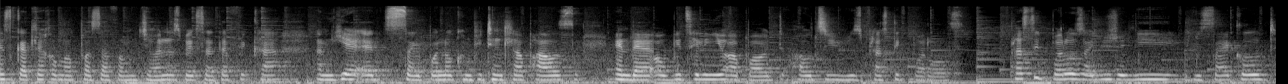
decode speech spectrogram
is Katlego Maposa from Johannesburg, South Africa. I'm here at Saipono Computing Clubhouse and uh, I'll be telling you about how to use plastic bottles. Plastic bottles are usually recycled,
